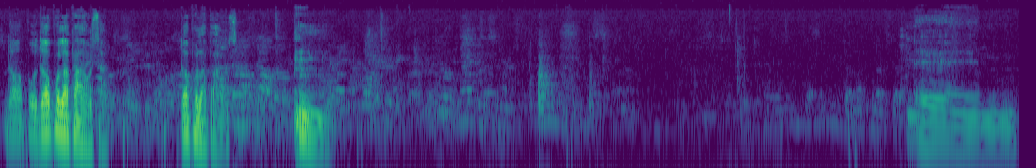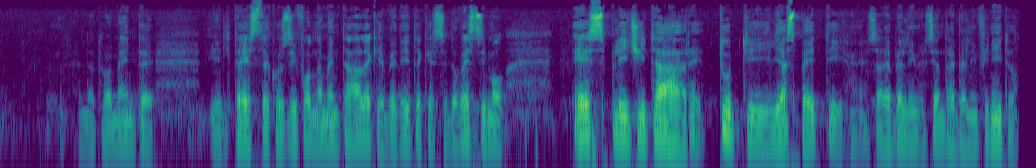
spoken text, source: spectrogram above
Dopo, dopo la pausa. Dopo la pausa. Eh, naturalmente il testo è così fondamentale che vedete che se dovessimo esplicitare tutti gli aspetti eh, si andrebbe all'infinito.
